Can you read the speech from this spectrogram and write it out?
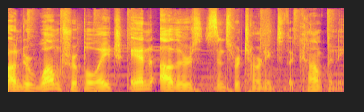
underwhelmed Triple H and others since returning to the company.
